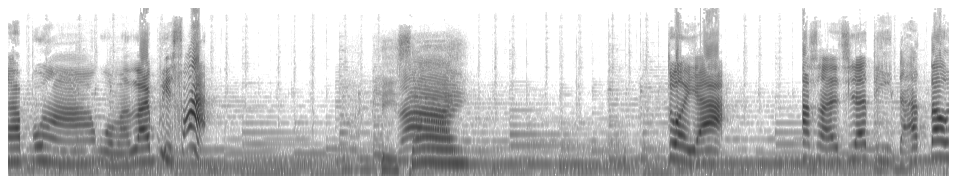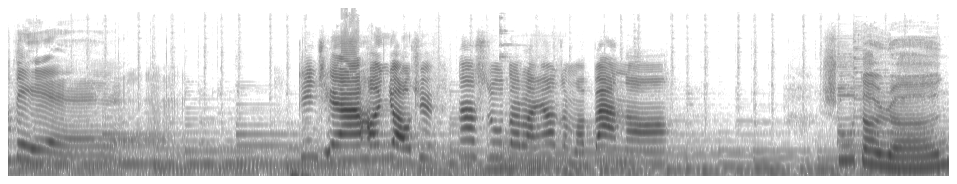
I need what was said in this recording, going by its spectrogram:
那不然我们来比赛？比赛？对呀，那谁先抵达到底？听起来很有趣。那输的人要怎么办呢？输的人，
